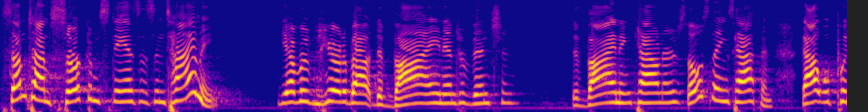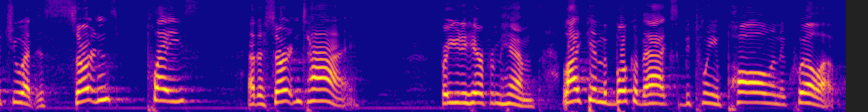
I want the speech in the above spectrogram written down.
Sometimes circumstances and timing. You ever heard about divine intervention? Divine encounters? Those things happen. God will put you at a certain place at a certain time for you to hear from Him. Like in the book of Acts between Paul and Aquila.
